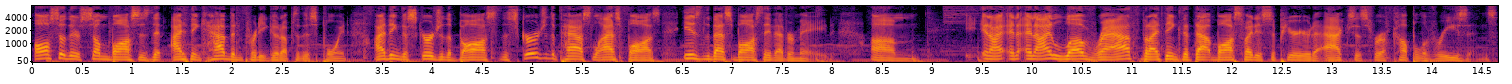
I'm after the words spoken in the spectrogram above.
Also, there's some bosses that I think have been pretty good up to this point. I think the Scourge of the Boss, the Scourge of the Past last boss, is the best boss they've ever made. Um, and I and, and I love Wrath, but I think that that boss fight is superior to Aksis for a couple of reasons.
